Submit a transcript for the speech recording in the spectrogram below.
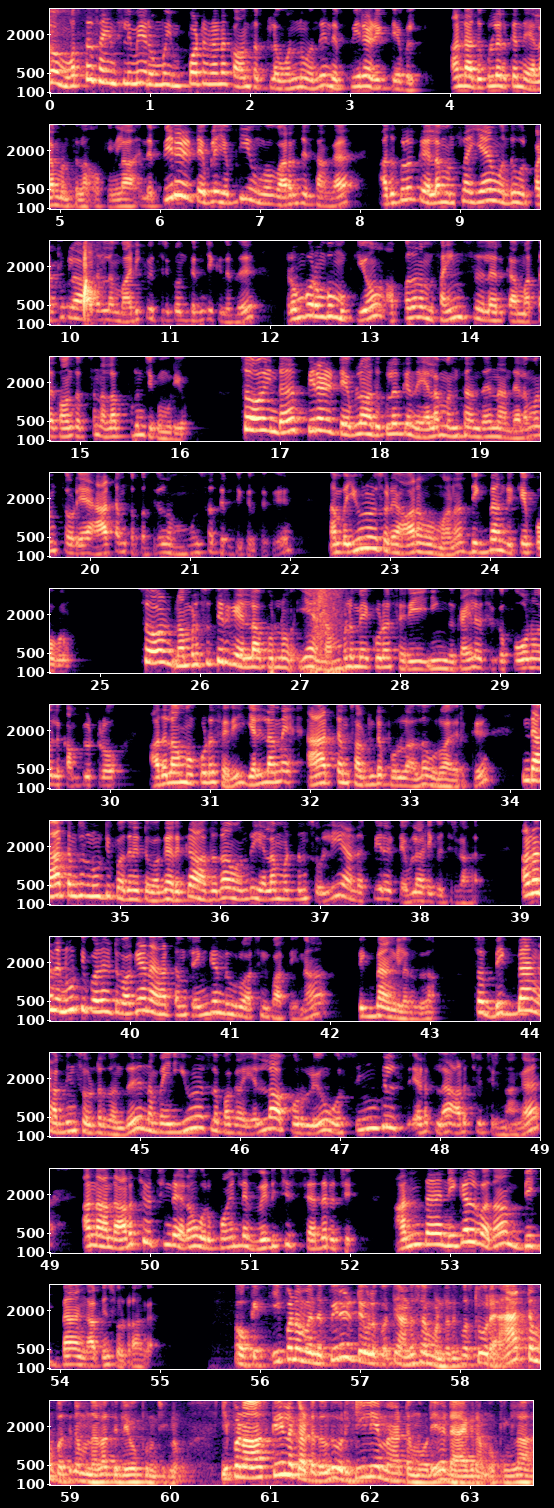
So மொத்த சயின்ஸ்லையுமே ரொம்ப இம்பார்ட்டண்டான கான்செப்டில் ஒன்று வந்து இந்த பீரியடிக் டேபிள் அண்ட் அதுக்குள்ளே இருக்க இந்த எலமெண்ட்ஸ் எல்லாம் ஓகேங்களா இந்த பீரியாடிக் டேபிளை எப்படி இவங்க வரைஞ்சிருக்காங்க? அதுக்குள்ள இருக்க எலமெண்ட்ஸ்லாம் ஏன் வந்து ஒரு பர்டிகுலர் ஆர்டரில் நம்ம அடுக்கி வச்சிருக்கோம்னு தெரிஞ்சுக்கிறது ரொம்ப ரொம்ப முக்கியம். அப்போ தான் நம்ம சயின்ஸில் இருக்க மற்ற கான்செப்ட்ஸை நல்லா புரிஞ்சிக்க முடியும். ஸோ இந்த பீரியாடிக் டேபிளும் அதுக்குள்ளே இருக்க இந்த எலமெண்ட்ஸ் அந்த அந்த எலமெண்ட்ஸோடைய ஆட்டம்ஸை பற்றிலாம் நம்ம முழுசாக தெரிஞ்சுக்கிறதுக்கு நம்ம யூனிவர்ஸோடைய ஆரம்பமான பிக் பேங்குக்கே போகணும். ஸோ நம்மளை சுற்றி இருக்க எல்லா பொருளும் ஏன் நம்மளுமே கூட சரி நீங்கள் கையில் வச்சிருக்க ஃபோனோ இல்லை கம்ப்யூட்டரோ அதெல்லாம கூட சரி எல்லாமே ஆட்டம்ஸ் அப்படின்ற பொருளால் தான் உருவாயிருக்கு. இந்த ஆட்டம்ஸ் நூற்றி பதினெட்டு வகை இருக்குது அதுதான் வந்து எலமெண்ட்னு சொல்லி அந்த பீரியட் டேபிள் அடிக்க வச்சிருக்காங்க. ஆனால் அந்த நூற்றி பதினெட்டு வகையான ஆட்டம்ஸ் எங்கேருந்து உருவாச்சுன்னு பார்த்தீங்கன்னா பிக் பேங்க்ல இருந்து தான். ஸோ பிக் பேங் அப்படின்னு சொல்றது வந்து நம்ம யூனிவர்ஸில் பார்க்குற எல்லா பொருளையும் ஒரு சிங்கிள் இடத்துல அடைச்சி வச்சிருந்தாங்க. ஆனால் அந்த அடைச்சி வச்சிருந்த இடம் ஒரு பாயிண்ட்ல வெடிச்சு செதறிச்சு. அந்த நிகழ்வை தான் பிக் பேங் அப்படின்னு சொல்றாங்க. ஓகே இப்போ நம்ம இந்த பீரியட் டேபிளை பற்றி அண்டர்ஸ்டாண்ட் பண்ணுறதுக்கு ஃபஸ்ட்டு ஒரு ஆட்டம் பற்றி நம்ம நல்லா தெளிவாக புரிஞ்சுக்கணும். இப்போ நான் ஸ்க்ரீனில் காட்டுறது வந்து ஒரு ஹீலியம் ஆட்டமோடைய டயக்ராம் ஓகேங்களா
